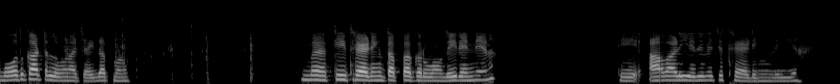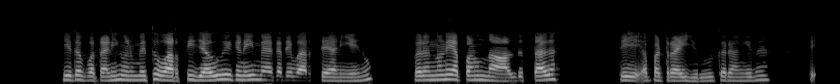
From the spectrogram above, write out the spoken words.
ਬਹੁਤ ਘੱਟ ਲਵਾਉਣਾ ਚਾਹੀਦਾ ਆਪਾਂ ਨੂੰ। ਬਾਕੀ ਥ੍ਰੈਡਿੰਗ ਤਾਂ ਆਪਾਂ ਕਰਵਾਉਂਦੇ ਹੀ ਰਹਿੰਦੇ ਆ ਨਾ। ਤੇ ਆਹ ਵਾਲੀ ਇਹਦੇ ਵਿੱਚ ਥ੍ਰੈਡਿੰਗ ਲਈ ਆ। ਇਹ ਤਾਂ ਪਤਾ ਨਹੀਂ ਹੁਣ ਮੈਥੋਂ ਵਰਤੀ ਜਾਊਗੀ ਕਿ ਨਹੀਂ, ਮੈਂ ਕਦੇ ਵਰਤਿਆ ਨਹੀਂ ਇਹਨੂੰ। ਪਰ ਉਹਨਾਂ ਨੇ ਆਪਾਂ ਨੂੰ ਨਾਲ ਦਿੱਤਾ ਗਾ ਤੇ ਆਪਾਂ ਟਰਾਈ ਜ਼ਰੂਰ ਕਰਾਂਗੇ ਨਾ ਤੇ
